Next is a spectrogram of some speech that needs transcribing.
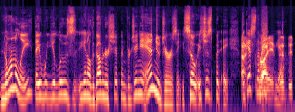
Normally, they you lose, you know, the governorship in Virginia and New Jersey. So it's just, but uh, I guess the right. yeah. It's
